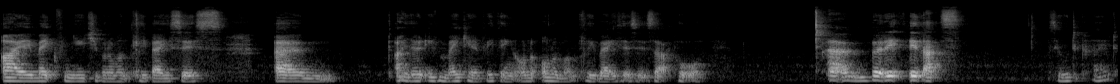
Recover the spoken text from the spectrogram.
I make from YouTube on a monthly basis. Um, I don't even make everything on on a monthly basis. It's that poor. Um, but it, it that's still declared.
